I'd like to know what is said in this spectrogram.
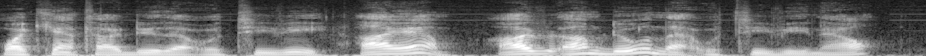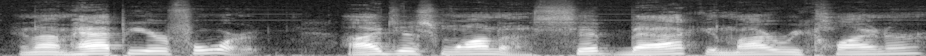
Why can't I do that with TV? I am. i am doing that with TV now, and I'm happier for it. I just want to sit back in my recliner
